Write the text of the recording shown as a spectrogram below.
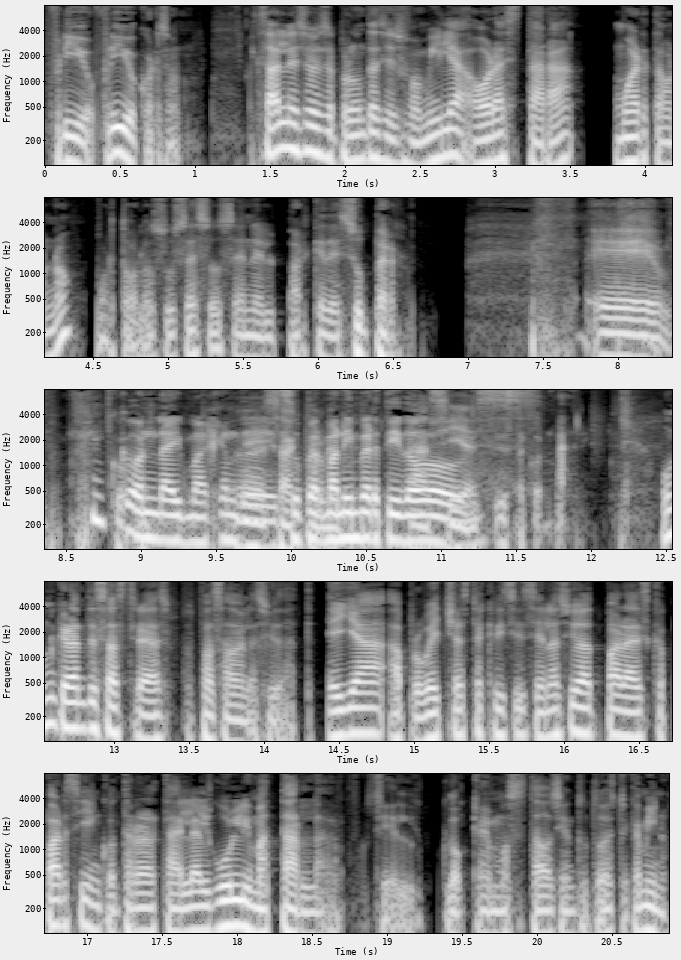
Frío, frío corazón. Silencer se pregunta si su familia ahora estará muerta o no por todos los sucesos en el parque de Super. Eh, co- Con la imagen de. Superman invertido. Así es. Está con madre. Un gran desastre ha pasado en la ciudad. Ella aprovecha esta crisis en la ciudad para escaparse y encontrar a Talia al Ghul y matarla, si lo que hemos estado haciendo todo este camino,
